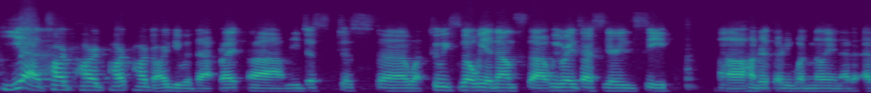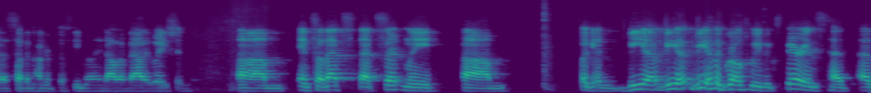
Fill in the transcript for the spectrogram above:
yeah, it's hard, hard, hard, hard to argue with that, right? I mean, just, just uh, what two weeks ago we announced uh, we raised our Series C, uh, 131 million at a, at a 750 million dollar valuation, um, and so that's that's certainly um, again via via via the growth we've experienced has, has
